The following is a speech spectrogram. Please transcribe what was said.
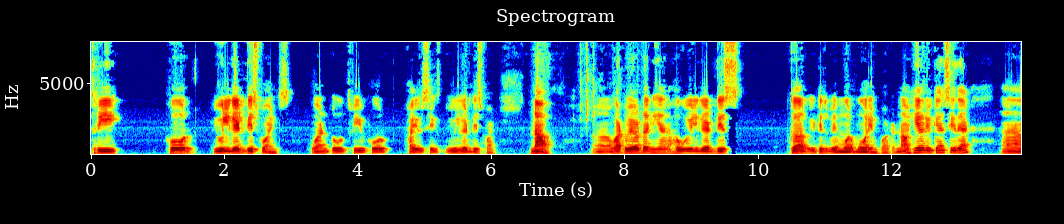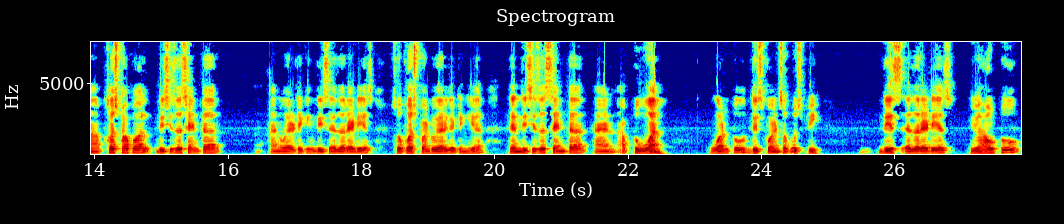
3 4 you will get these points. 1 2 3 4 5 6 you will get this point. Now uh, what we have done here how we will get this curve it is more, more important. Now here you can see that uh, first of all this is a center and we are taking this as a radius. So first point we are getting here. Then this is a center and up to 1 1 to this point suppose p. This as a radius you have to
